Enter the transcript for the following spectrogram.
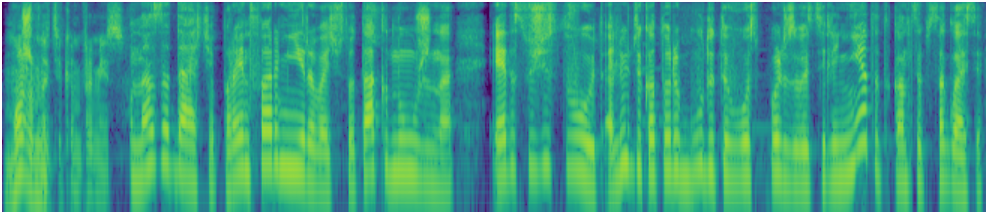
Можем найти компромисс? У нас задача проинформировать, что так нужно. Это существует. А люди, которые будут его использовать или нет, это концепт согласия,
